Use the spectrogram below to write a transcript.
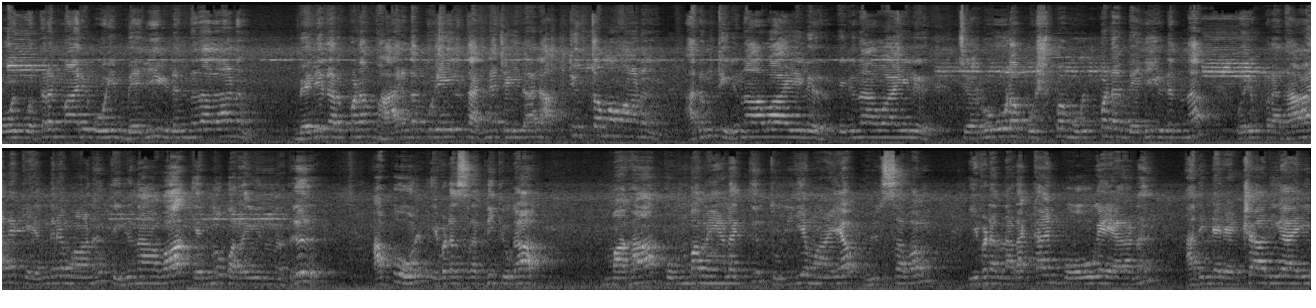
പോയി പുത്രന്മാര് പോയി ബലി ഇടുന്നത് അതാണ്. ബലിതർപ്പണം ഭാരതപ്പുഴയിൽ തന്നെ ചെയ്താൽ അത്യുത്തമമാണ്. അതും തിരുനാവായിൽ തിരുനാവായിൽ ചെറുള പുഷ്പം ഉൾപ്പെടെ ബലിയിടുന്ന ഒരു പ്രധാന കേന്ദ്രമാണ് തിരുനാവ എന്ന് പറയുന്നത്. അപ്പോൾ ഇവിടെ ശ്രദ്ധിക്കുക. മഹാകുംഭമേളയ്ക്ക് തുല്യമായ ഉത്സവം ഇവിടെ നടക്കാൻ പോവുകയാണ്. അതിന്റെ രക്ഷാധികാരി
